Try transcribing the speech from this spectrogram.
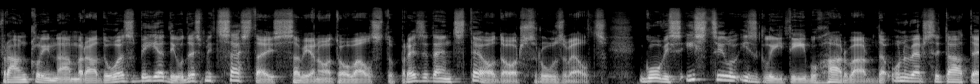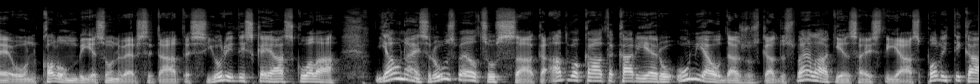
Franklinam rados bija 26. Savienoto valstu prezidents Teodors Rūzvelts. Guvis izcilu izglītību Harvarda Universitātē un Kolumbijas Universitātes juridiskajā skolā, jaunais Rūzvelts uzsāka advokāta karjeru un jau dažus gadus vēlāk iesaistījās politikā,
